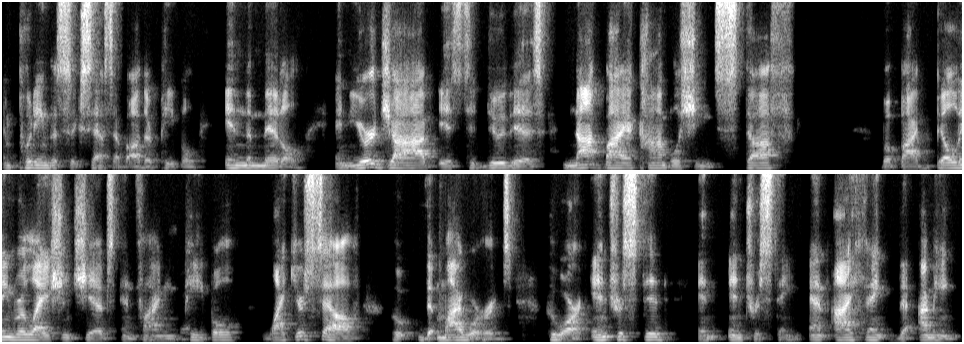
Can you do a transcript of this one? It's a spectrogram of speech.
and putting the success of other people in the middle. And your job is to do this not by accomplishing stuff, but by building relationships and finding people like yourself who that my words who are interested and interesting. And I think that, I mean,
